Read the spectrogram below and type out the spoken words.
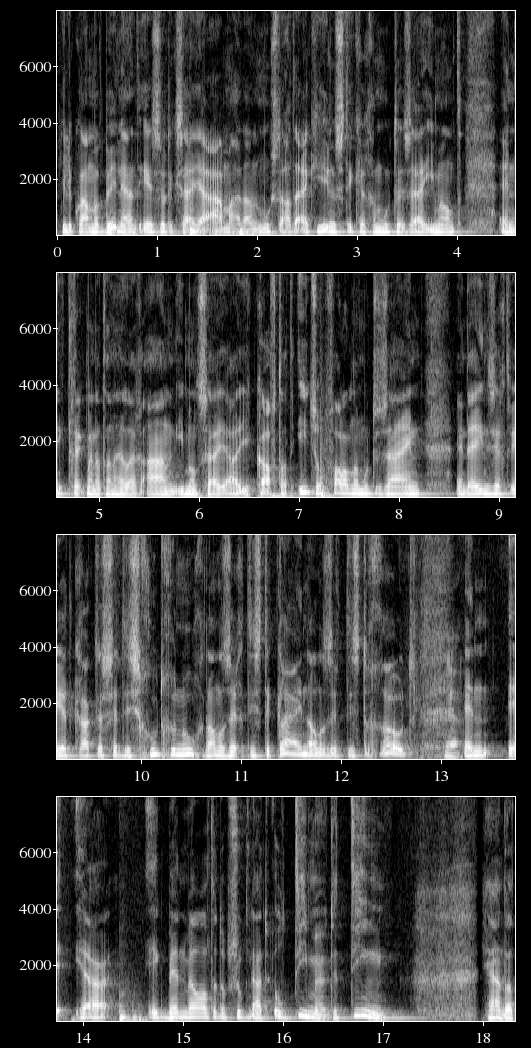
jullie kwamen binnen en het eerste wat ik zei, ja, maar dan moest, had eigenlijk hier een sticker gemoeten, zei iemand. En ik trek me dat dan heel erg aan. Iemand zei, ja, je kaft had iets opvallender moeten zijn. En de ene zegt weer, het karakterset is goed genoeg. De ander zegt, het is te klein. De ander zegt, het is te groot. Ja. En eh, ja, ik ben wel altijd op zoek naar het ultieme, de tien ja, dat,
